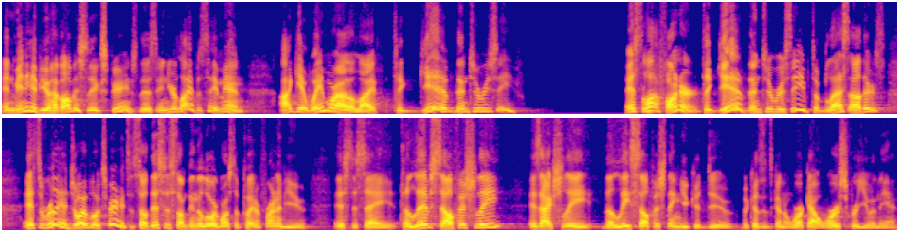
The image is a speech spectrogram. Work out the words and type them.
And many of you have obviously experienced this in your life and say, man, I get way more out of life to give than to receive. It's a lot funner to give than to receive, to bless others. It's a really enjoyable experience. And so this is something the Lord wants to put in front of you is to say to live selfishly is actually the least selfish thing you could do because it's going to work out worse for you in the end.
